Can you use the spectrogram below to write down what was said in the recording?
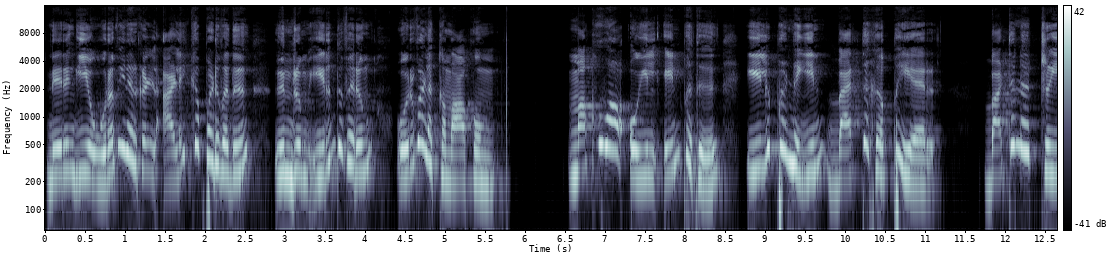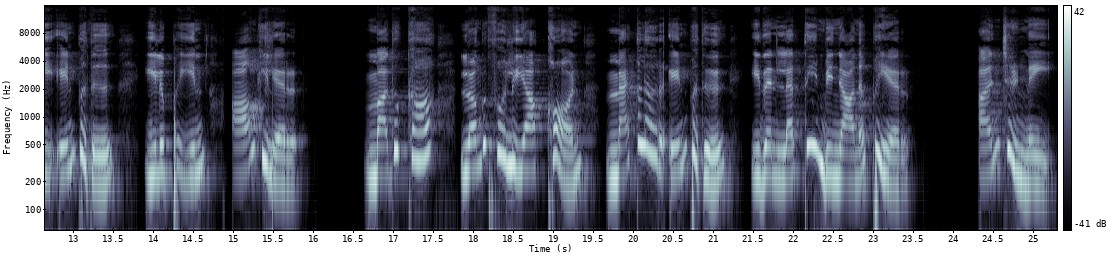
நெருங்கிய உறவினர்கள் அழைக்கப்படுவது இன்றும் இருந்து வரும் ஒரு வழக்கமாகும். மகுவா ஒயில் என்பது இலுப்பெண்ணையின் வர்த்தக பெயர். பட்டனர் ட்ரீ என்பது இலுப்பையின் ஆங்கிலர் மதுக்கா லொங்கஃபோலியா கான் மேக்லர் என்பது இதன் லத்தீன் விஞ்ஞான பெயர். அஞ்செண்ணெய்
